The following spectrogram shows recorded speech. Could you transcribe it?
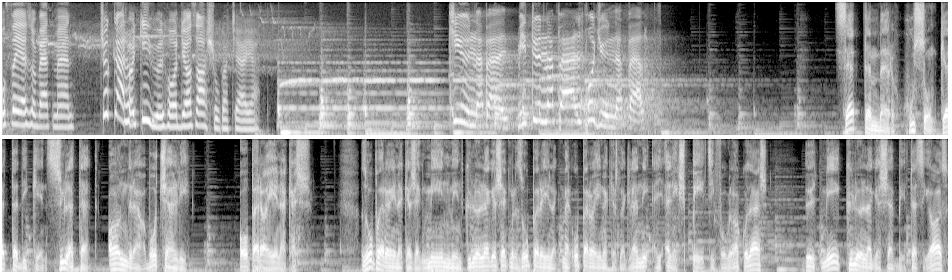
Jó fej ez a Batman. Csak kár, hogy kívül hordja az alsógatyáját. Ki ünnepel? Mit ünnepel? Hogy ünnepel? Szeptember 22-én született Andrea Bocelli, operaénekes. Az operaénekesek mind-mind különlegesek, mert az operaének, mert operaénekesnek lenni egy elég spéci foglalkozás, őt még különlegesebbé teszi az,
